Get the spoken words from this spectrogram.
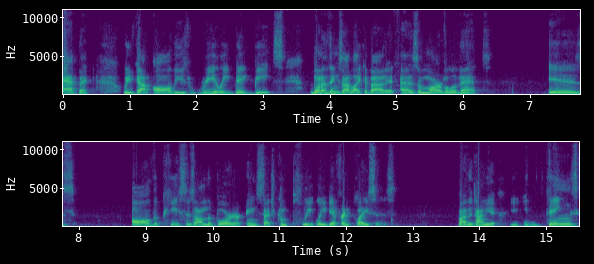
epic. We've got all these really big beats. One of the things I like about it as a Marvel event is all the pieces on the board are in such completely different places by the time you, you, you- things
